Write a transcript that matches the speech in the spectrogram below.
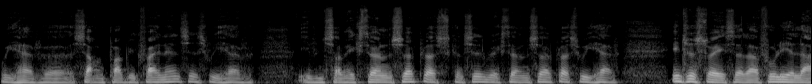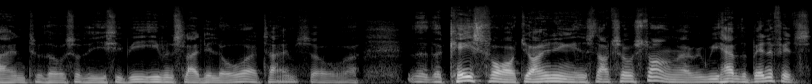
We have uh, sound public finances. We have even some external surplus, considerable external surplus. We have interest rates that are fully aligned to those of the ECB, even slightly lower at times. So uh, the, the case for joining is not so strong. I mean, we have the benefits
